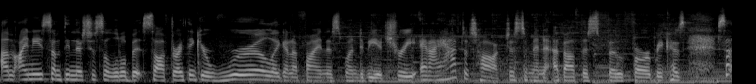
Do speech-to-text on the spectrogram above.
Um, I need something that's just a little bit softer. I think you're really gonna find this one to be a treat. And I have to talk just a minute about this faux fur because so,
